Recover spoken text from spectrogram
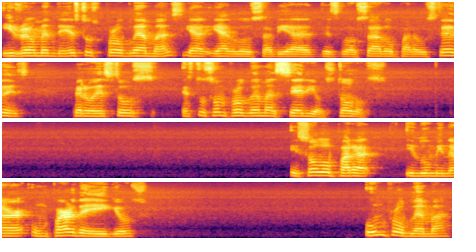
y realmente estos problemas, ya, ya los había desglosado para ustedes, pero estos, estos son problemas serios, todos. Y solo para iluminar un par de ellos, un problema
